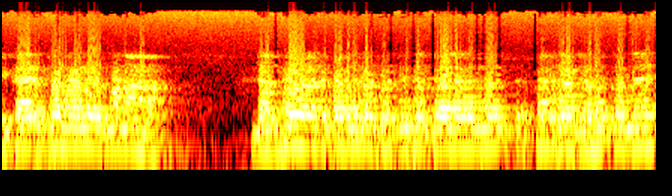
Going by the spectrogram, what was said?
ఈ కార్యక్రమాలు మన డెబ్బై వారి పరిధిలో ప్రతి సచివాలయంలో పరిధిలో జరుగుతున్నాయి.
